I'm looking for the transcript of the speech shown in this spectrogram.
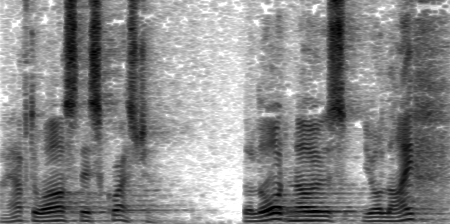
I have to ask this question. The Lord knows your life,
